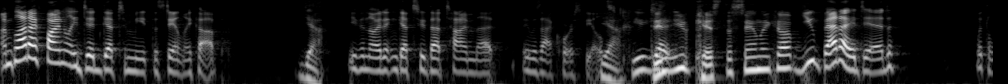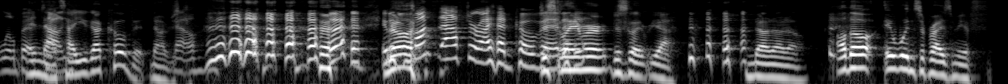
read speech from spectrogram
I'm glad I finally did get to meet the Stanley Cup, Yeah, even though I didn't get to that time that it was at Coors Field. yeah. You Didn't got- you kiss the Stanley Cup? you bet I did, with a little bit. And of that's how you got COVID. No, I'm just No, it was months after I had COVID. disclaimer disclaimer yeah no no no although it wouldn't surprise me if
